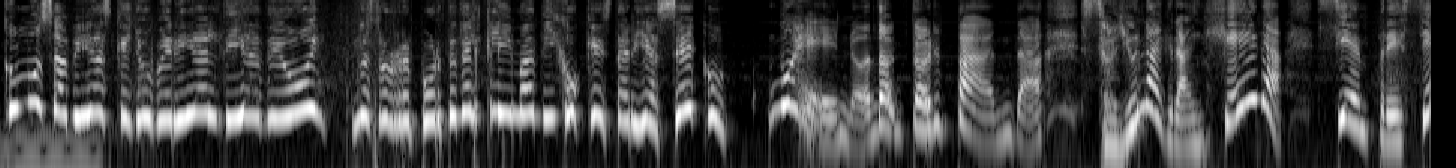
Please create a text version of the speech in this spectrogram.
¿cómo sabías que llovería el día de hoy? Nuestro reporte del clima dijo que estaría seco. Bueno, doctor Panda, soy una granjera. Siempre sé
